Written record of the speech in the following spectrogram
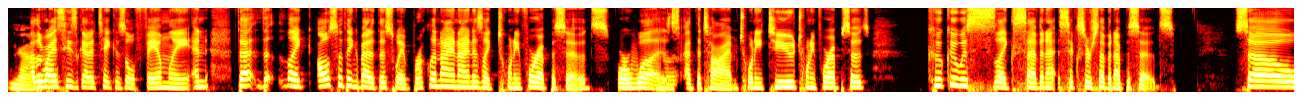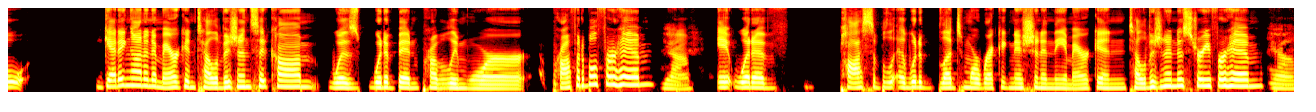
yeah. Otherwise, he's got to take his whole family. And that, the, like, also think about it this way Brooklyn Nine-Nine is like 24 episodes, or was uh-huh. at the time 22, 24 episodes. Cuckoo was like seven, six or seven episodes. So getting on an American television sitcom was would have been probably more profitable for him. yeah. It would have possibly it would have led to more recognition in the American television industry for him Yeah.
